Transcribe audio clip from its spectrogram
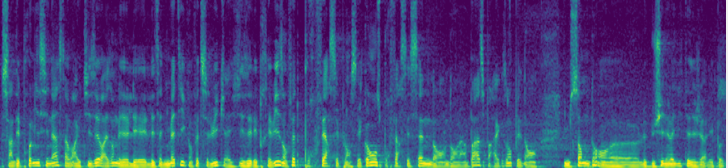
c'est un des premiers cinéastes à avoir utilisé, par exemple, les, les- les animatiques. En fait, c'est lui qui a utilisé les prévises en fait pour faire ses plans séquences, pour faire ses scènes dans, dans l'impasse, par exemple, et dans, il me semble, dans euh, le bûcher d'invalidité déjà à l'époque.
